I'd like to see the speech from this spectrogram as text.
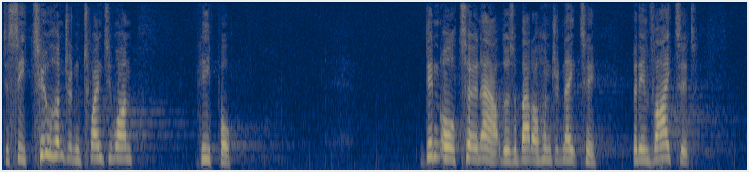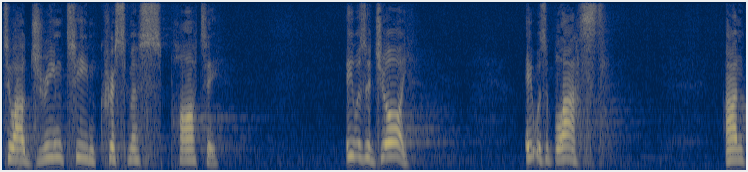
to see 221 people. Didn't all turn out, there was about 180, but invited to our dream team Christmas party. It was a joy. It was a blast. And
